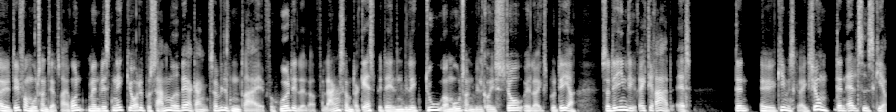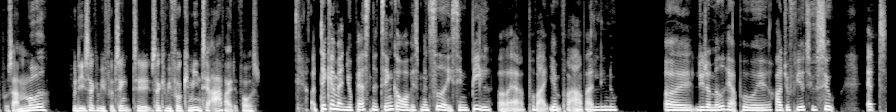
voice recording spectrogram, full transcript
øh, det får motoren til at dreje rundt, men hvis den ikke gjorde det på samme måde hver gang, så ville den dreje for hurtigt eller for langsomt, og gaspedalen ville ikke du, og motoren ville gå i stå eller eksplodere. Så det er egentlig rigtig rart, at den øh, kemiske reaktion, den altid sker på samme måde, fordi så kan vi få ting til, så kan vi få kemien til at arbejde for os. Og det kan man jo passende tænke over, hvis man sidder i sin bil og er på vej hjem fra arbejde lige nu, og øh, lytter med her på øh, Radio 24 at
